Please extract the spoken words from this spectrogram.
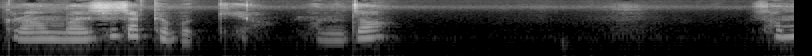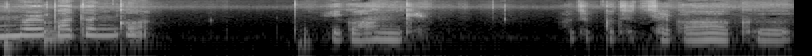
그럼 한번 시작해 볼게요. 먼저 선물 받은 것 이거 한 개. 아직까지 제가 그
